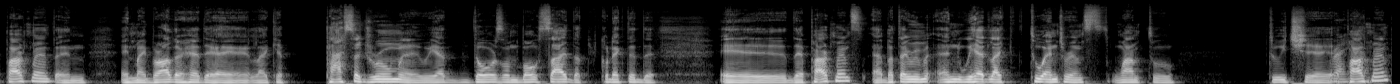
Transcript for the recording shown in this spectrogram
apartment, and and my brother had a like a passage room. Uh, we had doors on both sides that connected the uh, the apartments. Uh, but I rem- and we had like two entrances, one to to each uh, Right. apartment.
